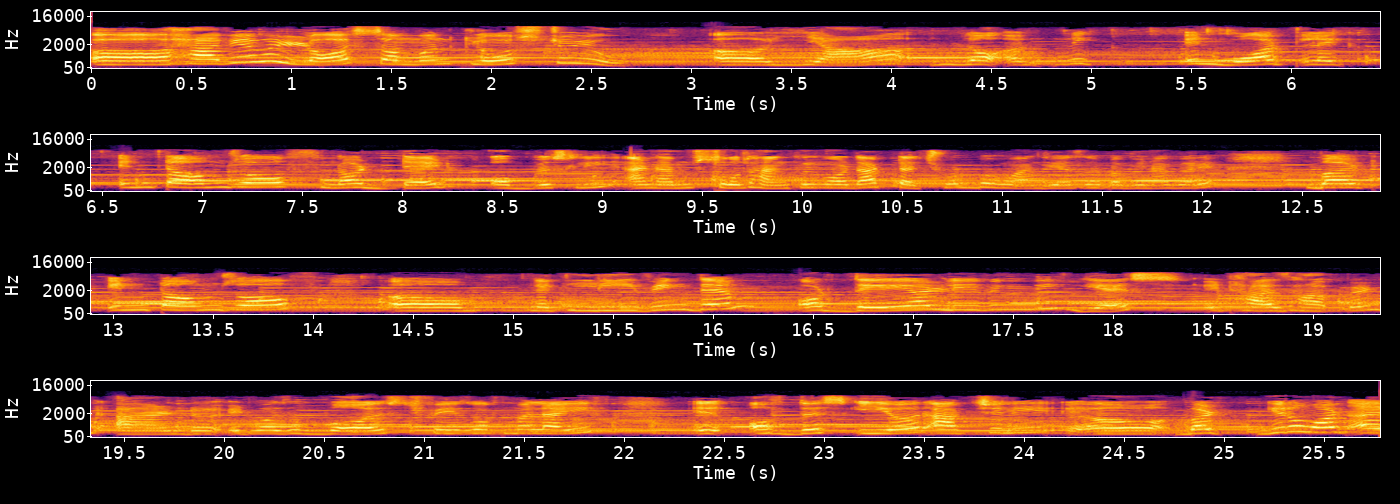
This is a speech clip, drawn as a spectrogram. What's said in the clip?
uh, have you ever lost someone close to you? Uh, yeah. Lo- in what like in terms of not dead obviously and i'm so thankful for that. Touchwood bhagwan ji aisa kabhi na kare but in terms of um, like leaving them or they are leaving me yes it has happened and uh, it was a worst phase of my life uh, of this year actually uh, but you know what i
